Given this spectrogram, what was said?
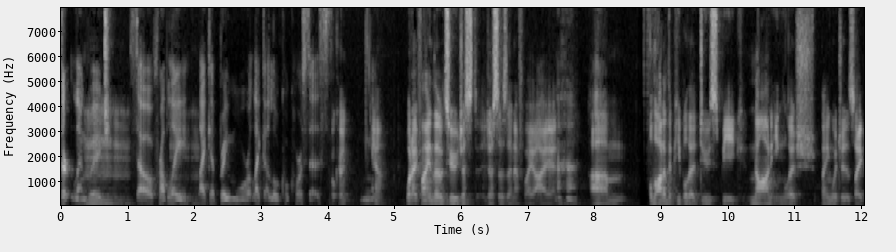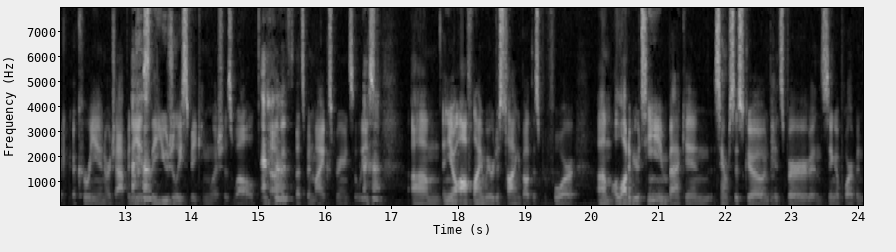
third language. So probably like a bring more like a local courses. Okay. Yeah. What I find though too, just just as an FYI, and Uh-huh. um, a lot of the people that do speak non-English languages, like a Korean or Japanese, Uh-huh. they usually speak English as well. Uh, Uh-huh. that's, that's been my experience at least. Um, and you know, offline, we were just talking about this before. Um, a lot of your team back in San Francisco and Pittsburgh and Singapore have been,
